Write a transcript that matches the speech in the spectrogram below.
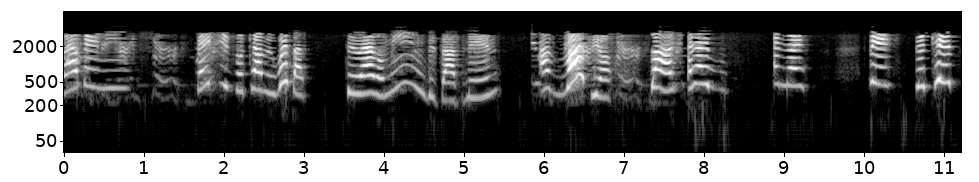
Well, Amy, thank you for coming with us to Halloween this afternoon. I love your song, and I and I think the kids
